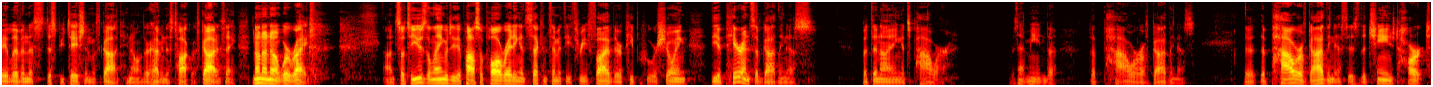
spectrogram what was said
they live in this disputation with God. You know, they're having this talk with God and saying, no, no, no, we're right. And so to use the language of the Apostle Paul writing in 2 Timothy 3.5, there are people who are showing the appearance of godliness, but denying its power. What does that mean, the, the power of godliness? The, the power of godliness is the changed heart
